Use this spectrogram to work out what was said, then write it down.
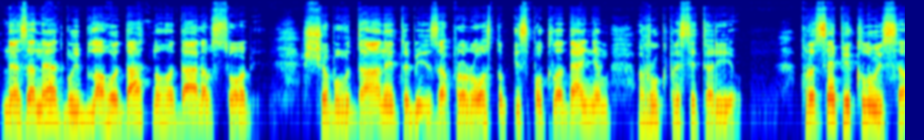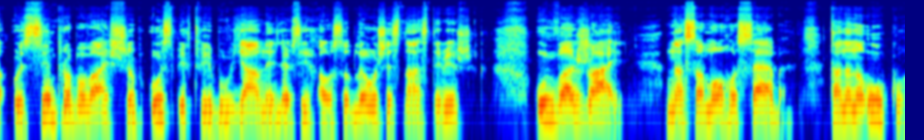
Не занедбуй благодатного дара в собі, що був даний тобі за проростом і спокладенням рук пресвітерів. Про це піклуйся, усім пробувай, щоб успіх твій був явний для всіх, а особливо 16 віршик. Уважай на самого себе та на науку,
